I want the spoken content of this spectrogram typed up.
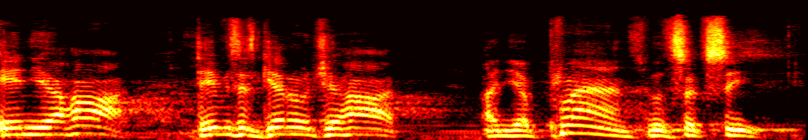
In your heart. David says, get out your heart, and your plans will succeed.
